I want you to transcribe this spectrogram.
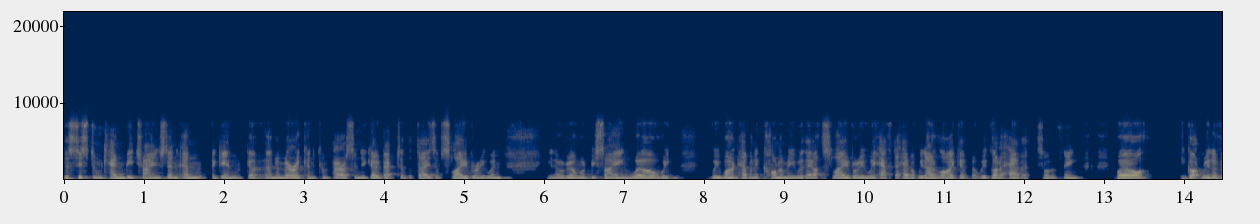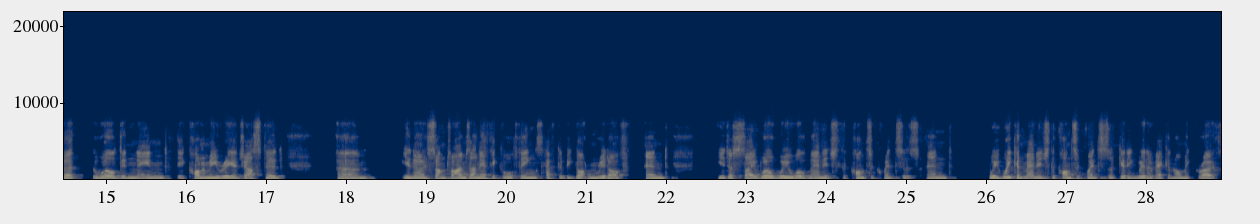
the system can be changed. And, and again, an American comparison, you go back to the days of slavery when, you know, everyone would be saying, well, we, we won't have an economy without slavery. We have to have it. We don't like it, but we've got to have it, sort of thing. Well, you got rid of it. The world didn't end. The economy readjusted. Um, you know, sometimes unethical things have to be gotten rid of. And you just say, well, we will manage the consequences. And we, we can manage the consequences of getting rid of economic growth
